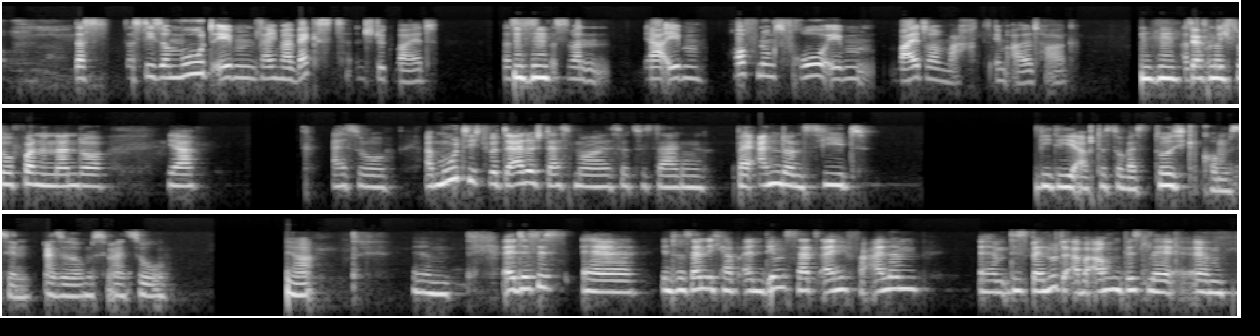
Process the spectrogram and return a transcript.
dass, dass dieser Mut eben, sag ich mal, wächst ein Stück weit. Dass, mhm. dass man ja eben hoffnungsfroh eben weitermacht im Alltag. Mhm, also, dass man ich, so voneinander, ja, also ermutigt wird dadurch, dass man sozusagen bei anderen sieht, wie die auch durch sowas durchgekommen sind. Also um es mal so, ja. Ähm, äh, das ist äh, interessant. Ich habe an dem Satz eigentlich vor allem, ähm, das ist bei Luther aber auch ein bisschen ähm,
